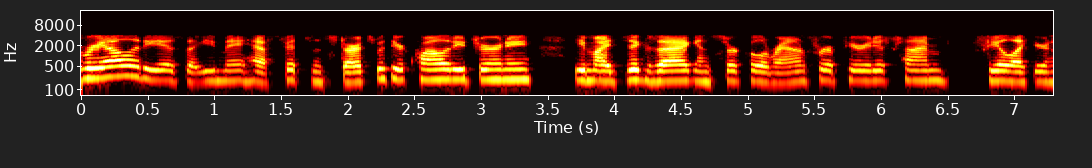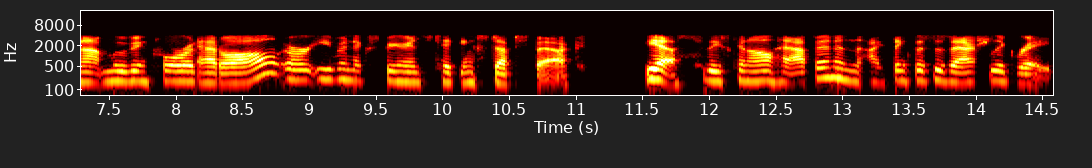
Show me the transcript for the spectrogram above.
The reality is that you may have fits and starts with your quality journey. You might zigzag and circle around for a period of time, feel like you're not moving forward at all, or even experience taking steps back. Yes, these can all happen, and I think this is actually great.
